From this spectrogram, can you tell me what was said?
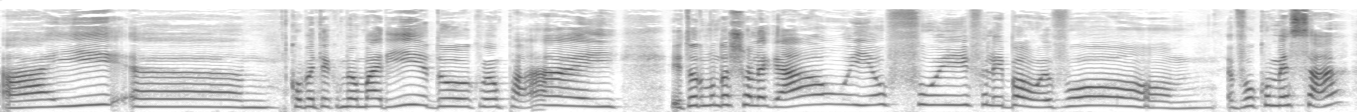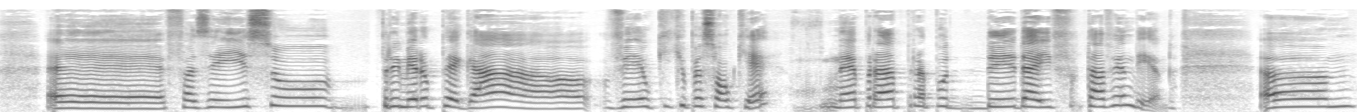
Aí uh, comentei com meu marido, com meu pai, e todo mundo achou legal. E eu fui, falei, bom, eu vou, eu vou começar é, fazer isso. Primeiro pegar, ver o que, que o pessoal quer, né, para poder daí estar tá vendendo. Uh,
